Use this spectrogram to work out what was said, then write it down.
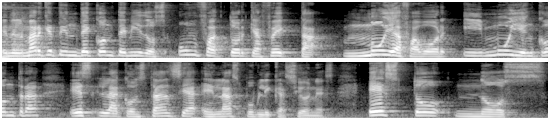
En el marketing de contenidos, un factor que afecta muy a favor y muy en contra es la constancia en las publicaciones. Esto nos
